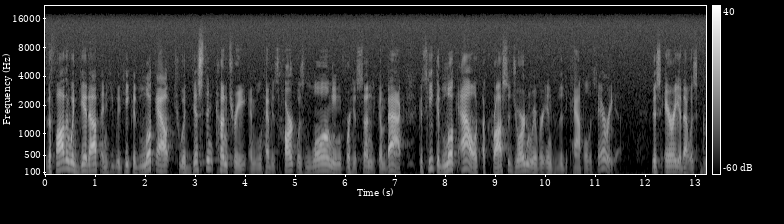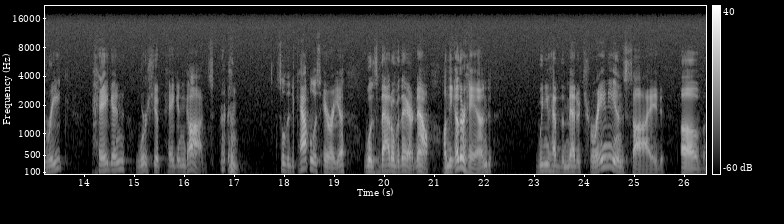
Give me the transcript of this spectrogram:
The father would get up and he, would, he could look out to a distant country and have his heart was longing for his son to come back because he could look out across the Jordan River into the Decapolis area. This area that was Greek, pagan, worship pagan gods. so the Decapolis area was that over there. Now, on the other hand, when you have the Mediterranean side of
